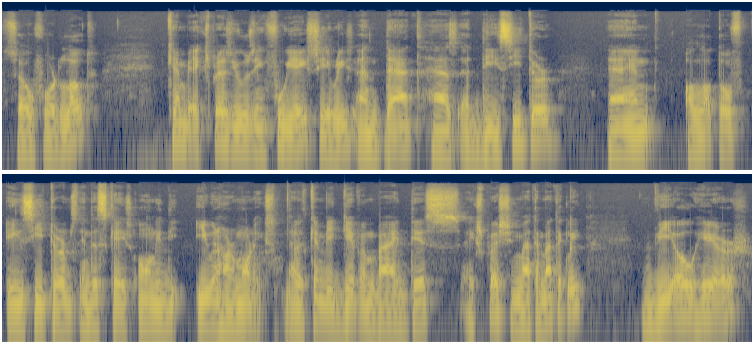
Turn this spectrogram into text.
so for the load can be expressed using Fourier series and that has a DC term and a lot of AC terms, in this case only the even harmonics. Now it can be given by this expression mathematically VO here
